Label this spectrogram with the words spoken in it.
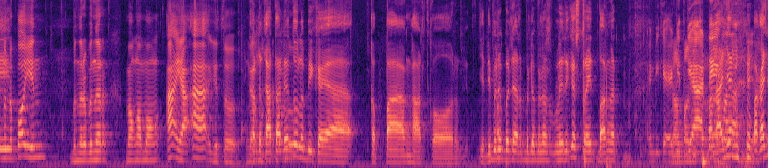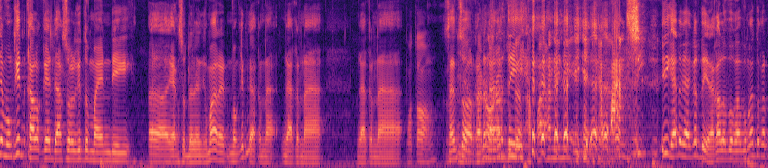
to the point, bener-bener mau ngomong A ya A gitu. Nggak pendekatannya tuh lebih kayak kepang hardcore gitu. jadi benar-benar benar-benar liriknya straight banget GAD. makanya makanya mungkin kalau kayak Dark Soul gitu main di eh, yang saudara yang kemarin mungkin nggak kena nggak kena nggak kena potong. sensor karena nggak orang ngerti juga, apaan ini? Apaan sih? iya karena nggak ngerti nah kalau bunga-bunga tuh kan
